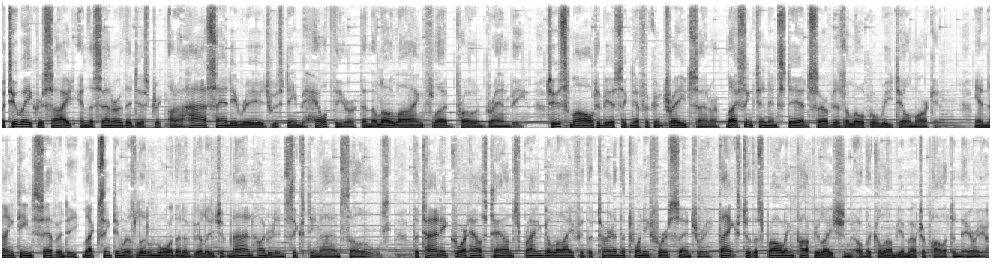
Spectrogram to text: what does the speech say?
A two acre site in the center of the district on a high sandy ridge was deemed healthier than the low lying flood prone Granby. Too small to be a significant trade center, Lexington instead served as a local retail market. In 1970, Lexington was little more than a village of 969 souls. The tiny courthouse town sprang to life at the turn of the 21st century thanks to the sprawling population of the Columbia metropolitan area.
